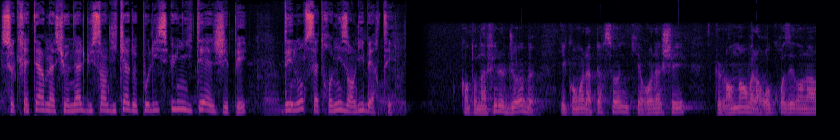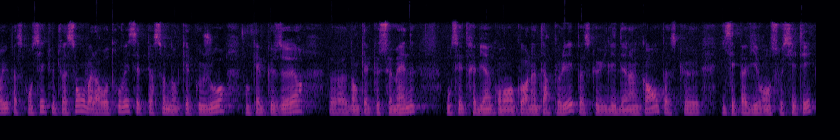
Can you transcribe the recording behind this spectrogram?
secrétaire national du syndicat de police Unité SGP, dénonce cette remise en liberté. Quand on a fait le job et qu'on voit la personne qui est relâchée, le lendemain on va la recroiser dans la rue parce qu'on sait que de toute façon on va la retrouver cette personne dans quelques jours, dans quelques heures, euh, dans quelques semaines. On sait très bien qu'on va encore l'interpeller parce qu'il est délinquant, parce qu'il ne sait pas vivre en société.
